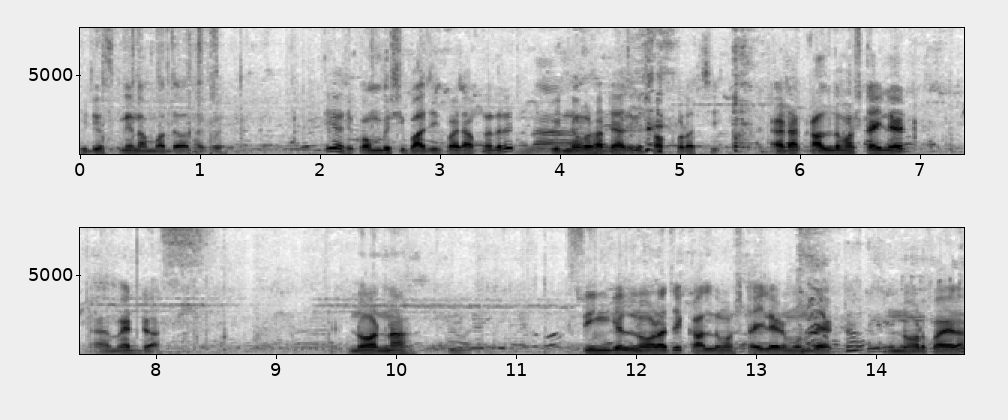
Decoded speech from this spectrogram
ভিডিও স্ক্রিনে নাম্বার দেওয়া থাকবে। ঠিক আছে, কম বেশি বাজির পায়রা আপনাদের বীরনগর হাটে আজকে শখ করাচ্ছি। একটা কালদমা স্টাইলের ম্যাড্রাস। নর না? সিঙ্গেল নর আছে, কালদমা স্টাইলের মধ্যে একটা নর পায়রা।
